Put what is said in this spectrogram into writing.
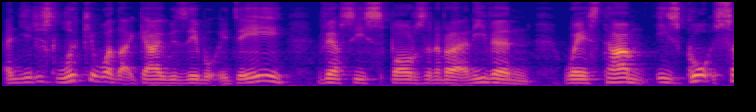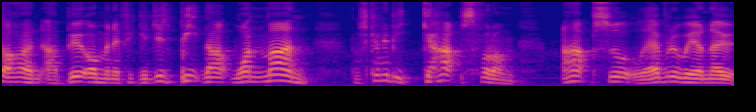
And you just look at what that guy was able to do versus Spurs and everything, and even West Ham. He's got something about him, and if he can just beat that one man, there's going to be gaps for him absolutely everywhere now.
